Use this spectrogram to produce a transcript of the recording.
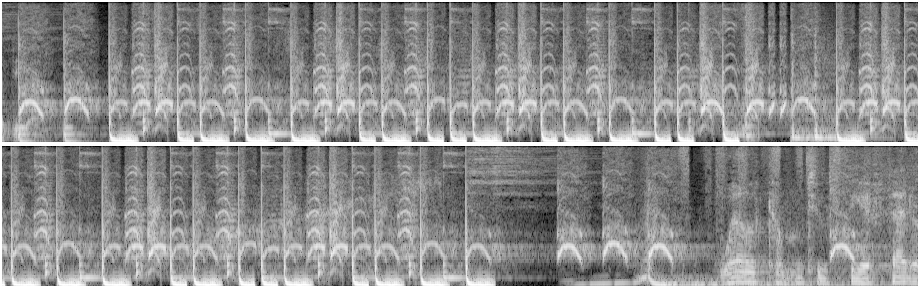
Mr. Thea. Welcome to Theatre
